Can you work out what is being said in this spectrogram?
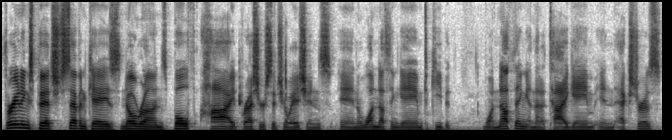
Three innings pitched, seven Ks, no runs, both high pressure situations in a one nothing game to keep it one nothing, and then a tie game in extras.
